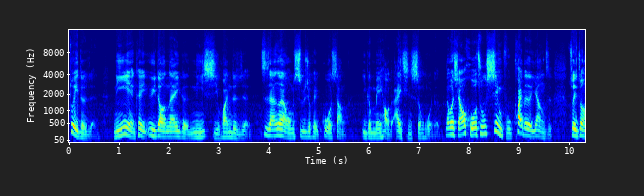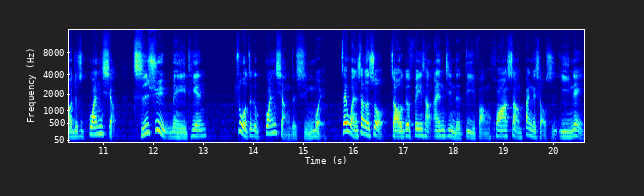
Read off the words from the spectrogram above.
对的人，你也可以遇到那一个你喜欢的人。自然而然，我们是不是就可以过上一个美好的爱情生活的？那么，想要活出幸福快乐的样子，最重要就是观想，持续每天做这个观想的行为。在晚上的时候，找个非常安静的地方，花上半个小时以内，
